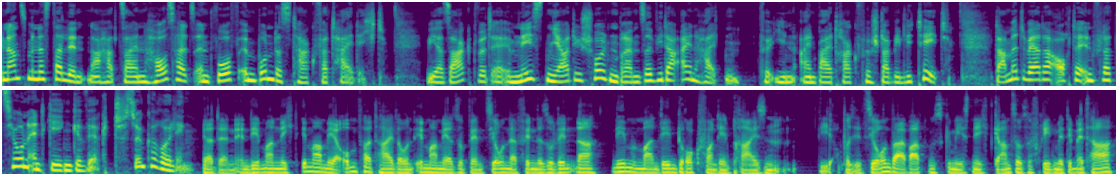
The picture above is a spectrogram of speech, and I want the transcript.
Finanzminister Lindner hat seinen Haushaltsentwurf im Bundestag verteidigt. Wie er sagt, wird er im nächsten Jahr die Schuldenbremse wieder einhalten. Für ihn ein Beitrag für Stabilität. Damit werde auch der Inflation entgegengewirkt. Sönke Röhling. Ja, denn indem man nicht immer mehr umverteile und immer mehr Subventionen erfinde, so Lindner, nehme man den Druck von den Preisen. Die Opposition war erwartungsgemäß nicht ganz so zufrieden mit dem Etat.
